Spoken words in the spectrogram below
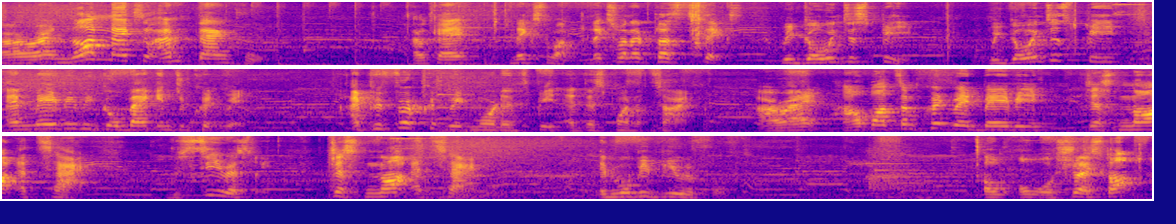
Alright, not maximum, I'm thankful. Okay, next one. Next one at plus 6. We go into speed. We go into speed, and maybe we go back into crit rate. I prefer crit rate more than speed at this point of time. Alright, how about some crit rate, baby? Just not attack. Seriously, just not attack. It will be beautiful. Oh, oh, oh, should I stop?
